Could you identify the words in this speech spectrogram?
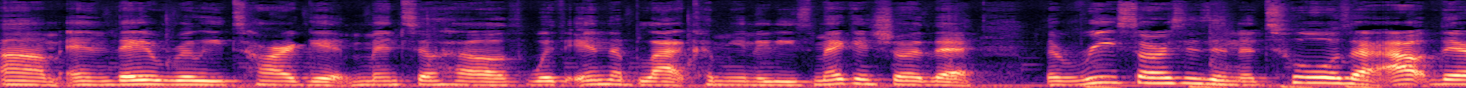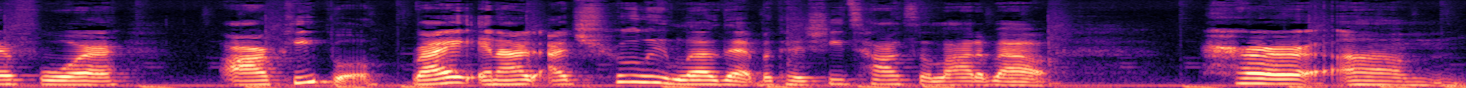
Um, and they really target mental health within the black communities, making sure that the resources and the tools are out there for our people, right? And I, I truly love that because she talks a lot about her um,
